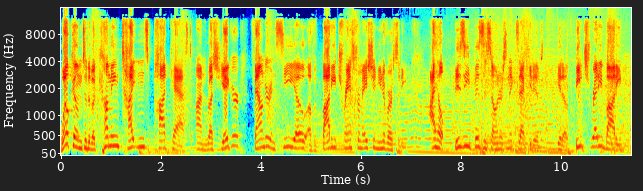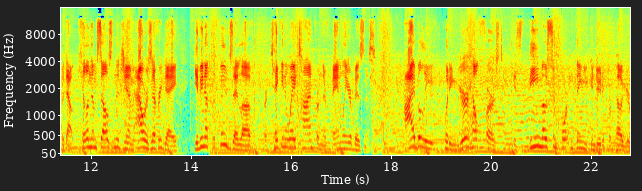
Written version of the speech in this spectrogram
Welcome to the Becoming Titans podcast. I'm Russ Yeager, founder and CEO of Body Transformation University. I help busy business owners and executives get a beach ready body without killing themselves in the gym hours every day, giving up the foods they love, or taking away time from their family or business. I believe putting your health first is the most important thing you can do to propel your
